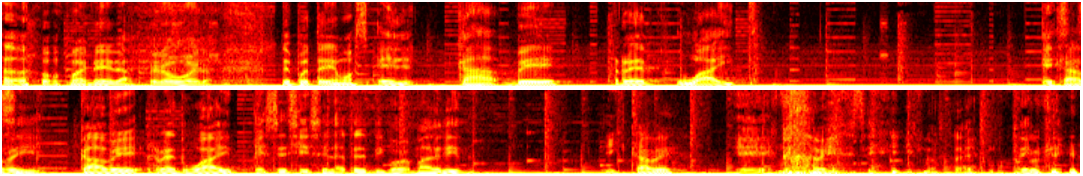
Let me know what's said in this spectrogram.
las dos maneras, pero bueno. Después tenemos el KB Red White. Ese KB. sí, KB Red White, ese sí es el Atlético de Madrid. Y KB. Eh, KB, sí, no sabemos de qué.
